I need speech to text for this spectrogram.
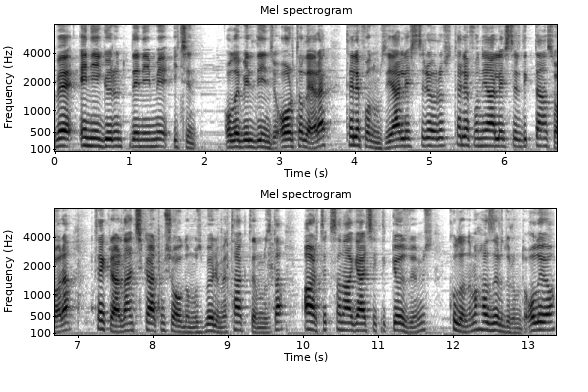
ve en iyi görüntü deneyimi için olabildiğince ortalayarak telefonumuzu yerleştiriyoruz. Telefonu yerleştirdikten sonra tekrardan çıkartmış olduğumuz bölüme taktığımızda artık sanal gerçeklik gözlüğümüz kullanıma hazır durumda oluyor.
